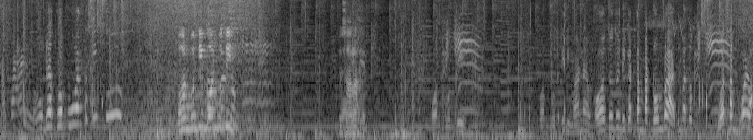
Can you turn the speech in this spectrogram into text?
Apaan? Udah gua buang ke situ. Pohon putih, pohon putih. Itu salah. Pohon putih. Pohon putih di mana? Oh, tuh tuh dekat tempat domba, tempat domba. Gua tebak.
